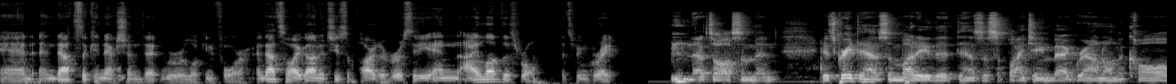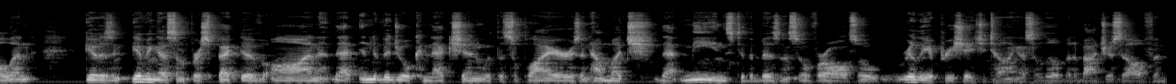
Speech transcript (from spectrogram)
and and that's the connection that we were looking for. And that's how i got into supplier diversity. And i love this role. It's been great. That's awesome. And it's great to have somebody that has a supply chain background on the call and give us, giving us some perspective on that individual connection with the suppliers and how much that means to the business overall. So really appreciate you telling us a little bit about yourself and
